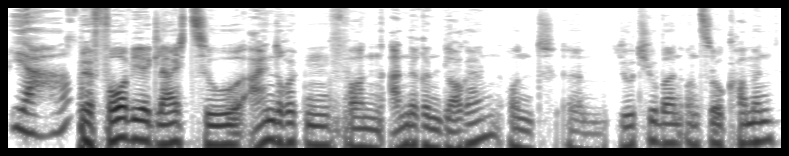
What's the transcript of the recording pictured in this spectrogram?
Ja. Bevor wir gleich zu Eindrücken von anderen Bloggern und ähm, YouTubern und so kommen,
